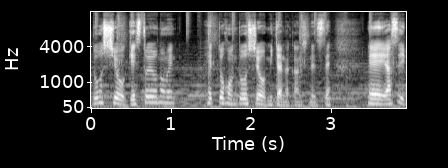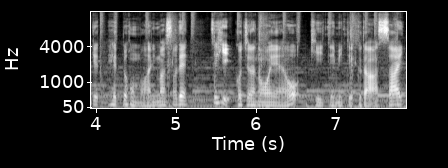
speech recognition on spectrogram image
どうしよう。ゲスト用のヘッドホンどうしようみたいな感じでですね、えー、安いヘッドホンもありますので、ぜひこちらのオンエアを聞いてみてください。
